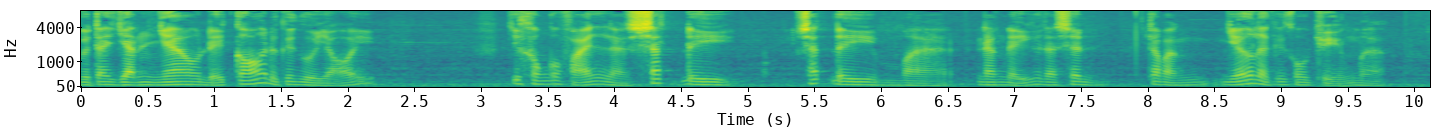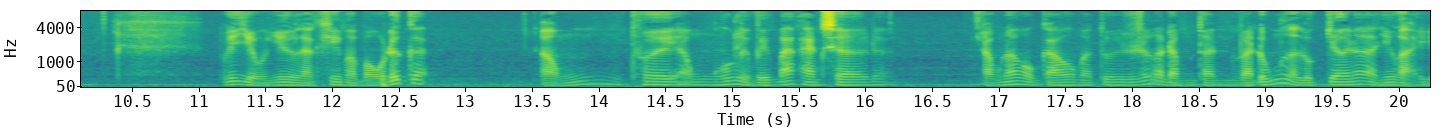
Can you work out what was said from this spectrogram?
Người ta dành nhau để có được cái người giỏi. Chứ không có phải là sách đi sách đi mà năn nỉ người ta xin. Các bạn nhớ là cái câu chuyện mà ví dụ như là khi mà bầu đức á, ổng thuê ông huấn luyện viên bác hang sơ đó ông nói một câu mà tôi rất là đồng tình và đúng là luật chơi nó là như vậy.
